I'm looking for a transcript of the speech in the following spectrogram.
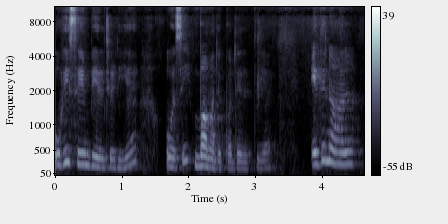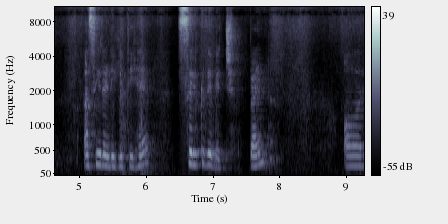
ਉਹੀ ਸੇਮ ਬੇਲ ਜਿਹੜੀ ਹੈ, ਉਹ ਅਸੀਂ ਬਾਹਾਂ ਦੇ ਉੱਪਰ ਦੇ ਦਿੱਤੀ ਹੈ। ਇਹਦੇ ਨਾਲ ਅਸੀਂ ਰੈਡੀ ਕੀਤੀ ਹੈ ਸਿਲਕ ਦੇ ਵਿੱਚ ਪੈਂਟ ਔਰ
